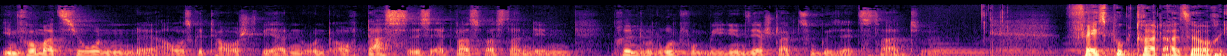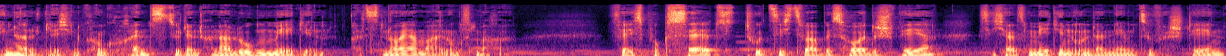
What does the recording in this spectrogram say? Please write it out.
Informationen äh, ausgetauscht werden. Und auch das ist etwas, was dann den Print- und Rundfunkmedien sehr stark zugesetzt hat. Facebook trat also auch inhaltlich in Konkurrenz zu den analogen Medien als neuer Meinungsmacher. Facebook selbst tut sich zwar bis heute schwer, sich als Medienunternehmen zu verstehen,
